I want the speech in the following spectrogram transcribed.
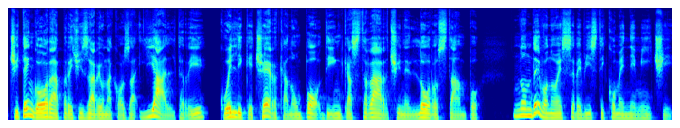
Ci tengo ora a precisare una cosa, gli altri, quelli che cercano un po' di incastrarci nel loro stampo, non devono essere visti come nemici.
